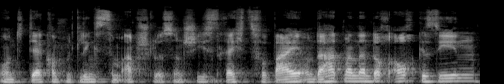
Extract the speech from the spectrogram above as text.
und der kommt mit links zum Abschluss und schießt rechts vorbei. Und da hat man dann doch auch gesehen,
